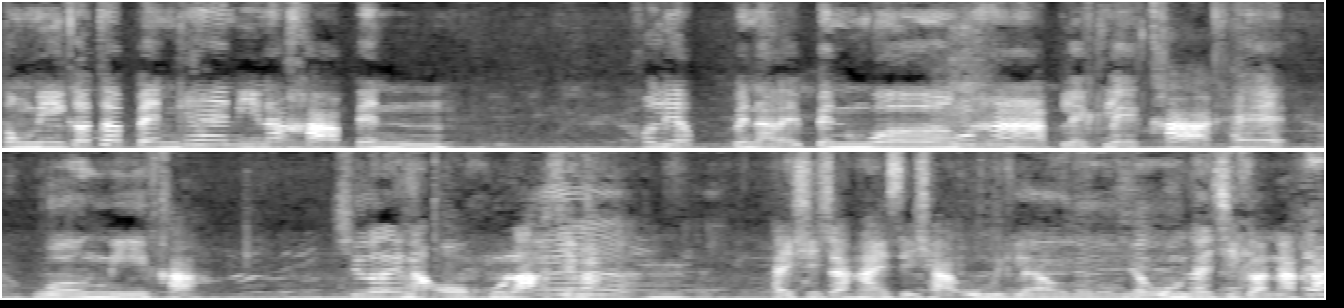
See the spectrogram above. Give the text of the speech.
ตรงนี้ก็จะเป็นแค่นี้นะคะ เป็นเขาเรียกเป็นอะไร เป็นเวิร์งหาดเล็กๆค่ะ แค่เวิร์งนี้ค่ะ ชื่ออะไรนะ โอคุระใช่ไหม ทชิจะให้สีชาอุ้มอีกแล้ว เดี๋ยวอุ้มไทชิก่อนนะคะ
